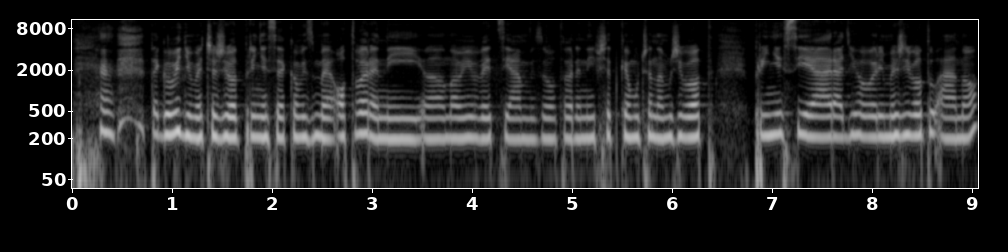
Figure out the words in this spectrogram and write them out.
tak uvidíme, čo život prinesie, ako my sme otvorení uh, novým veciam, my sme otvorení všetkému, čo nám život prinesie a radi hovoríme životu áno,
